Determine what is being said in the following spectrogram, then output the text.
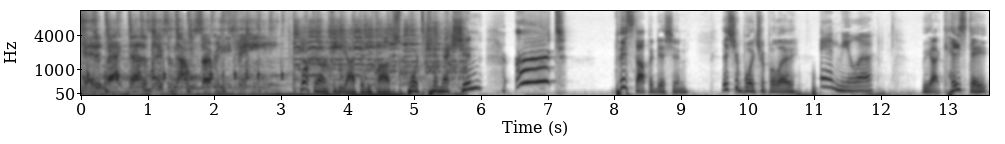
Headed back Dallas, Texas, now we serving these fiends. Welcome to the I 35 Sports Connection. ERT! Pit Stop Edition. It's your boy AAA. and Mila We got K State.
